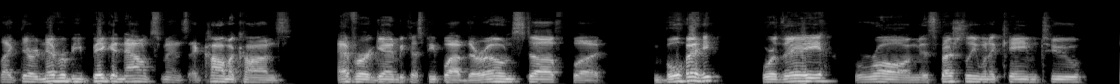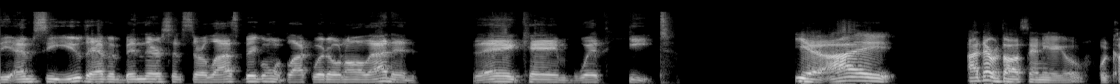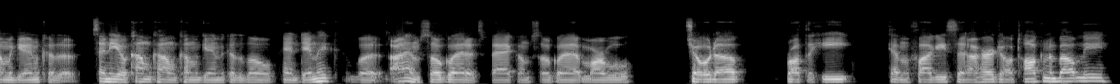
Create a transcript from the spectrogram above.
like there would never be big announcements at Comic Cons ever again because people have their own stuff, but boy, were they wrong, especially when it came to the MCU. They haven't been there since their last big one with Black Widow and all that, and they came with heat. Yeah, I I never thought San Diego would come again because of San Diego Comic Con would come again because of the whole pandemic. But I am so glad it's back. I'm so glad Marvel showed up, brought the heat. Kevin Feige said, "I heard y'all talking about me.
